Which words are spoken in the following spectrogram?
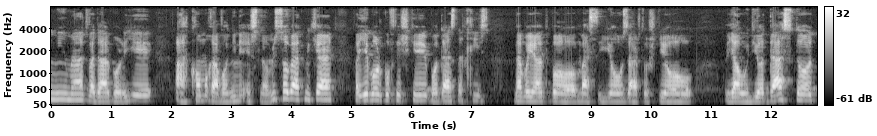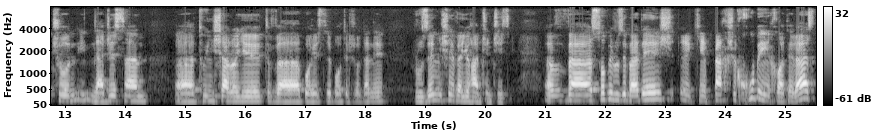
میومد و درباره احکام و قوانین اسلامی صحبت می‌کرد و یه بار گفتش که با دست خیس نباید با مسیحی و زرتشتی و یهودی ها دست داد چون نجسند تو این شرایط و باعث باطل شدن روزه میشه و یا همچین چیزی. و صبح روز بعدش که بخش خوب این خاطر است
